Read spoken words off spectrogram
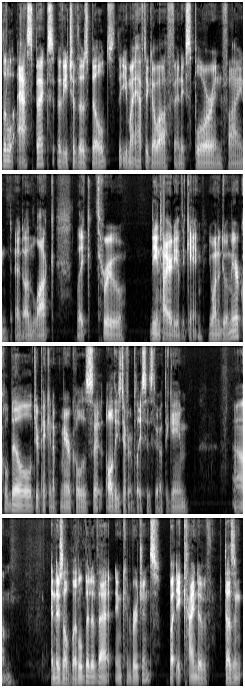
little aspects of each of those builds that you might have to go off and explore and find and unlock like through the entirety of the game. You want to do a miracle build, you're picking up miracles at all these different places throughout the game. Um, and there's a little bit of that in Convergence, but it kind of doesn't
